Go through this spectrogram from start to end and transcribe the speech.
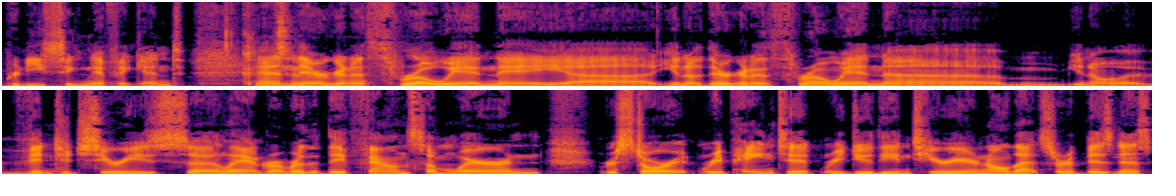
pretty significant, and they're going to throw in a, uh, you know, they're going to throw in, a, you know, a vintage series uh, Land Rover that they found somewhere and restore it, repaint it, redo the interior, and all that sort of business,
